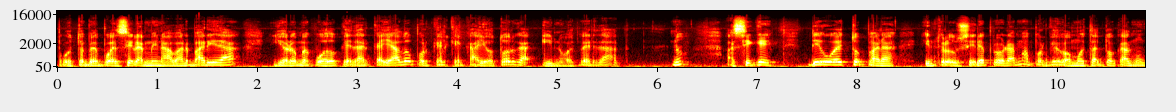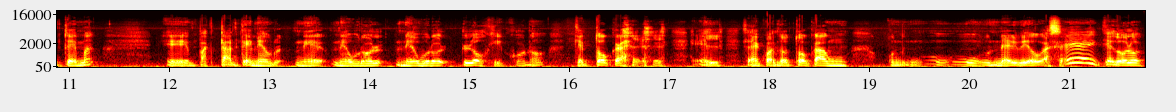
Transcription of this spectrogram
Porque usted me puede decir a mí una barbaridad yo no me puedo quedar callado porque el que cae otorga y no es verdad. ¿no? Así que digo esto para introducir el programa porque vamos a estar tocando un tema bastante neurológico, ¿no? que toca, el, cuando toca un, nervio, hace, ¡ay, qué dolor!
